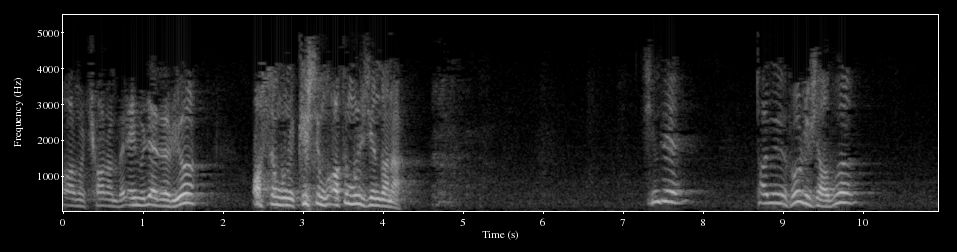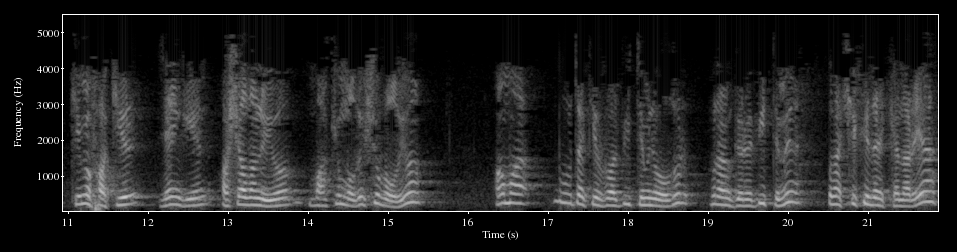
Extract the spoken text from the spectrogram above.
bağırma, çağıran, böyle emirler veriyor. Asın bunu, kesin bunu, atın bunu zindana. Şimdi tabi rol icabı kimi fakir, zengin, aşağılanıyor, mahkum oluyor, şu oluyor. Ama buradaki rol bitti mi ne olur? Bunların görevi bitti mi? Buna çekilirler kenarıya.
